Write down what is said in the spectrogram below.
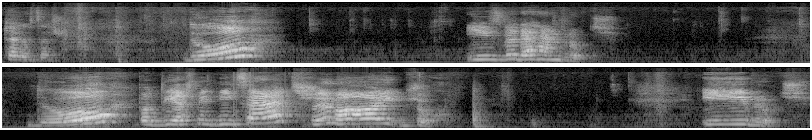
Czego chcesz? Dół i z wydechem wróć. Dół, podbijasz miednicę, trzymaj brzuch. I wróć.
